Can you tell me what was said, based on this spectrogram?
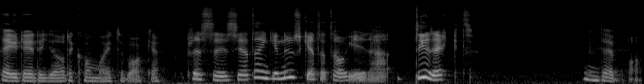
det är ju det det gör, det kommer ju tillbaka. Precis, jag tänker nu ska jag ta tag i det här direkt. Mm, Det är bra.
